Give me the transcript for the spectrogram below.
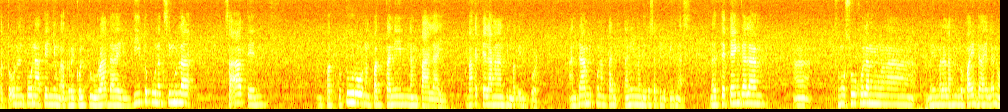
pagtuunan po natin yung agrikultura dahil dito po nagsimula sa atin ang pagtuturo ng pagtanim ng palay. Bakit kailangan natin mag-import? Ang dami po ng tan- taniman dito sa Pilipinas. Nagtetenga lang, ah, sumusuko lang yung mga may malalaking lupain dahil ano,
